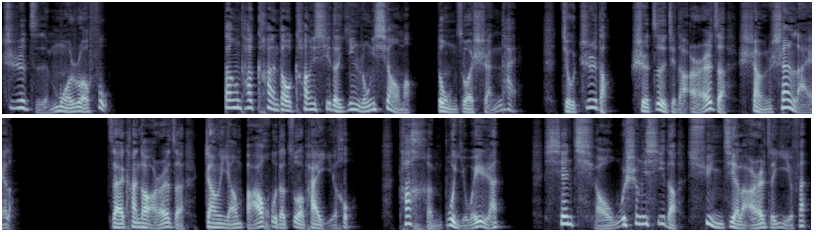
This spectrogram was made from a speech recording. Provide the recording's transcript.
知子莫若父。”当他看到康熙的音容笑貌、动作神态，就知道是自己的儿子上山来了。在看到儿子张扬跋扈的做派以后，他很不以为然，先悄无声息的训诫了儿子一番。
